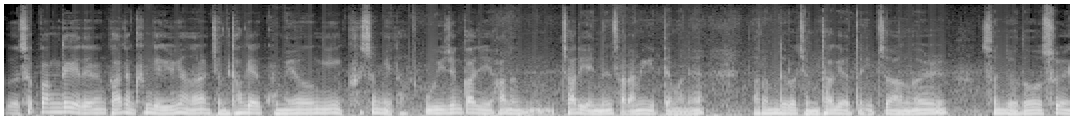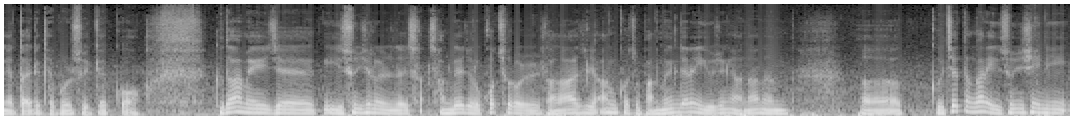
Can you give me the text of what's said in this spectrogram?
그 석방되게 되는 가장 큰 계기 중에 하나는 정탁의 구명이 컸습니다. 우의전까지 하는 자리에 있는 사람이기 때문에 나름대로 정탁의 어떤 입장을 선조도 수용했다 이렇게 볼 수 있겠고 그 다음에 이제 이순신을 상대적으로 고초를 당하지 않고 좀 방명되는 이유 중에 하나는 어 어쨌든 간에 이순신이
